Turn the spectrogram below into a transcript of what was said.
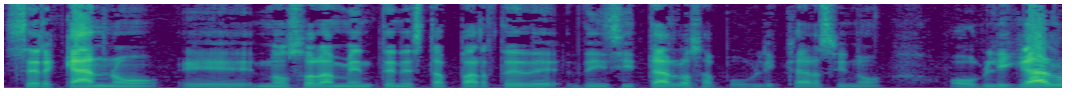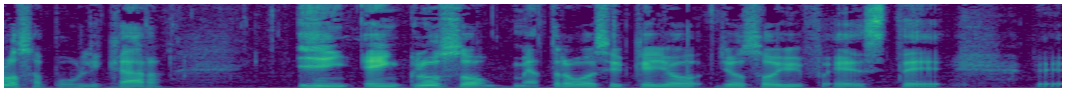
cercano, eh, no solamente en esta parte de, de, incitarlos a publicar, sino obligarlos a publicar. Y, e incluso, me atrevo a decir que yo, yo soy este eh,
